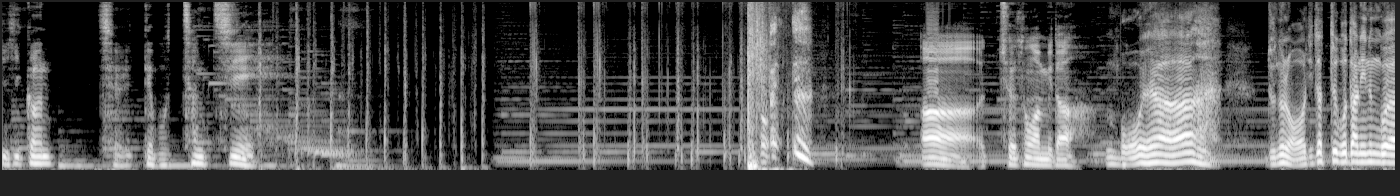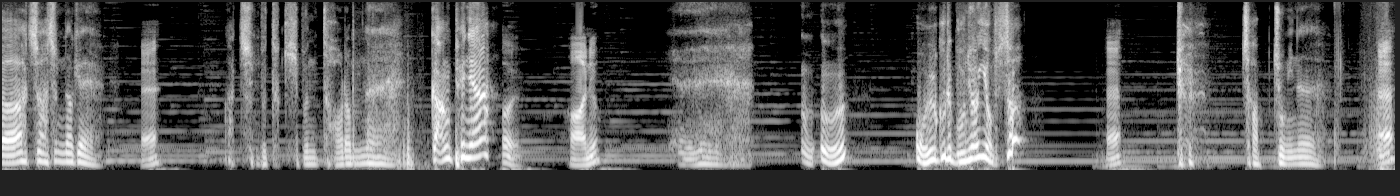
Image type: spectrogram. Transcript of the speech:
이건 절대 못 참지. 아, 죄송합니다. 뭐야? 눈을 어디다 뜨고 다니는 거야? 짜증나게. 에? 아침부터 기분 더럽네. 깡패냐? 어, 아니요? 응? 응? 얼굴에 문양이 없어? 에? 잡종이네. 에?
